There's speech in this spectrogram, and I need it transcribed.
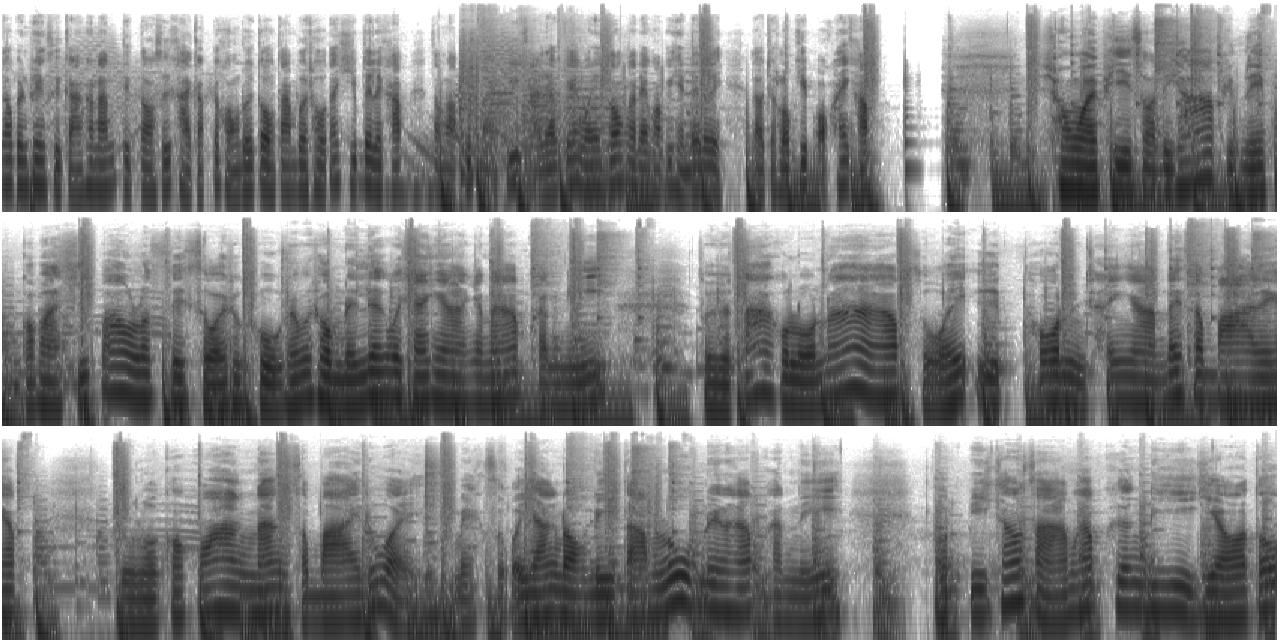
เราเป็นเพียงสื่อกลางเท่านั้น ติดต่อซื้อขายกับเจ้าของโดยตรงตามเบอร์โทรใต้คลิปได้เลยครับสำหรับคลิปไหนที่ขายแล้วแจ้งไว้ในช่องแสดงความคิดเห็นได้เลย เราจะลบคลิปออกให้ครับ ช่อง YP สวัสดีครับ คลิปนี้ผมก็มาชี้เป้ารถสวยๆ ถูกๆท่านผู้ชมในเรื่องไปใช้งานกันนะครับ คันนี้ Toyota Corona ครับ สวยอึดทนใช้งานได้สบายเลยครับดูรถก็กว้างนั่งสบายด้วย แม็กสวยยางดอกดีตามรูปด้วยนะครับคันนี้รถปี 93 ครับ เครื่องดีเกียร์ออโต้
